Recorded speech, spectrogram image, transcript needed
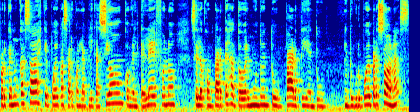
porque nunca sabes qué puede pasar con la aplicación, con el teléfono, se lo compartes a todo el mundo en tu party, en tu, en tu grupo de personas,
